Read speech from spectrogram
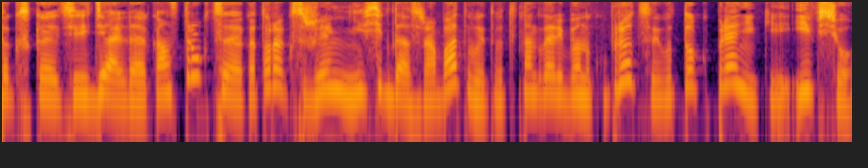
так сказать, идеальная конструкция, которая, к сожалению, не всегда срабатывает. Вот иногда ребенок упрется, и вот только пряники, и все.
